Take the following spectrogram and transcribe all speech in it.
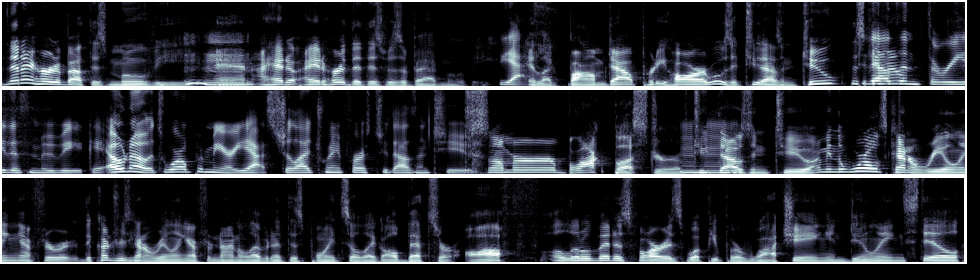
Then I heard about this movie, and I had I had heard that this was a bad movie. Mm-hmm. It like bombed out pretty hard. What was it? Two thousand two. This came out? 2003, this movie came. Oh no, it's world premiere. Yes, July 21st, 2002. summer blockbuster Mm-hmm. of 2002. I mean, the world's kind of reeling after the country's kind of reeling after 9/11 at this point, so like all bets are off a little bit as far as what people are watching and doing still.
